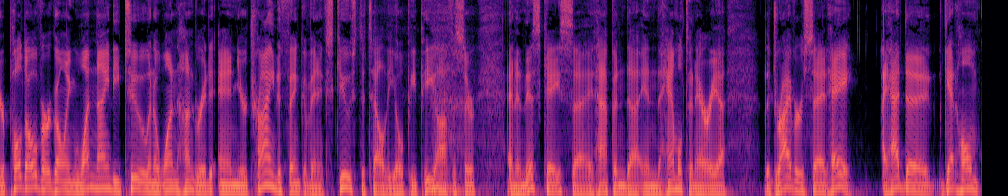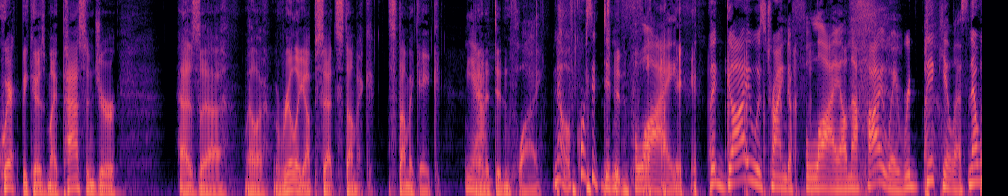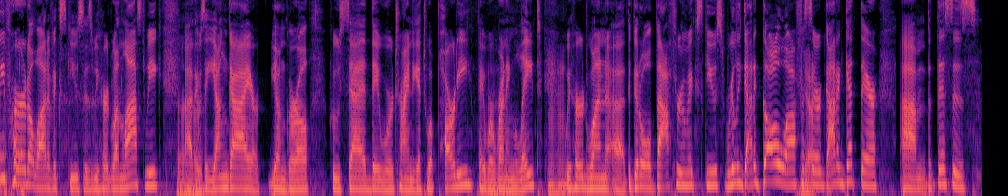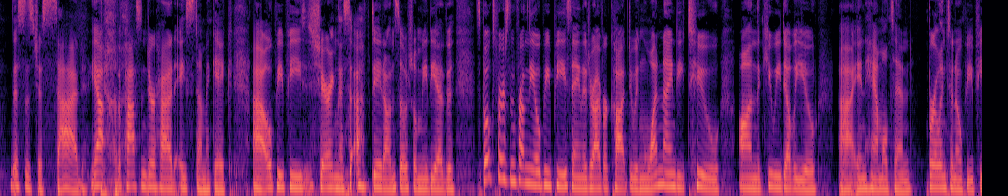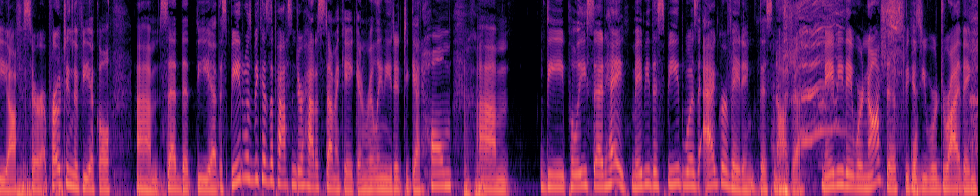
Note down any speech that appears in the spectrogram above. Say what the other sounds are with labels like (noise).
you're pulled over going 192 and a 100, and you're trying to think of an excuse to tell the OPP (sighs) officer. And in this case, uh, it happened uh, in the Hamilton area. The driver said, Hey, I had to get home quick because my passenger has, uh, well, a, a really upset stomach, stomach ache. Yeah. And it didn't fly. No, of course it (laughs) didn't, Didn't fly. (laughs) the guy was trying to fly on the highway. Ridiculous. Now, we've heard a lot of excuses. We heard one last week. Uh, there was a young guy or young girl who said they were trying to get to a party. They were running late. We heard one, uh, the good old bathroom excuse. Really got to go, officer. Yep. Got to get there. Um, but this is. This is just sad. Yeah, the passenger had a stomach ache. Uh, OPP sharing this (laughs) update on social media. The spokesperson from the OPP saying the driver caught doing 192 on the QEW uh, in Hamilton. Burlington OPP officer approaching the vehicle um, said that the uh, the speed was because the passenger had a stomach ache and really needed to get home. Um, the police said, hey, maybe the speed was aggravating this nausea. (laughs) maybe they were nauseous because you were driving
